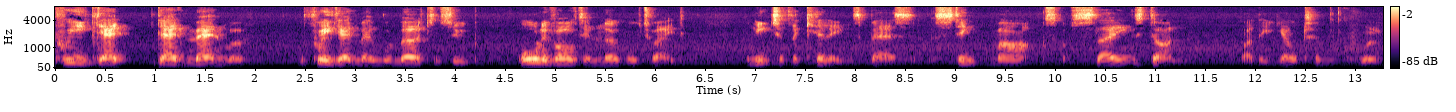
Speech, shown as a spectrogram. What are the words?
Three dead dead men were three dead men were merchants who all involved in local trade, and each of the killings bears distinct marks of slayings done by the Yeltham crew.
